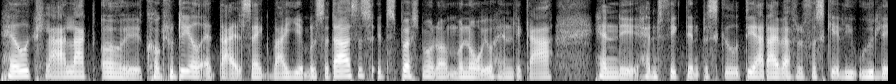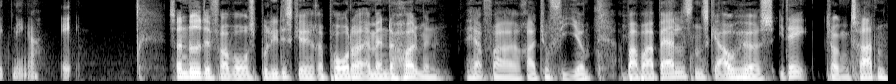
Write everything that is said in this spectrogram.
havde klarlagt og øh, konkluderet, at der altså ikke var hjemmel. Så der er også et spørgsmål om, hvornår Johan Legar han, øh, han fik den besked. Det er der i hvert fald forskellige udlægninger af. Så lød det fra vores politiske reporter Amanda Holmen her fra Radio 4. Og Barbara Bertelsen skal afhøres i dag kl. 13,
